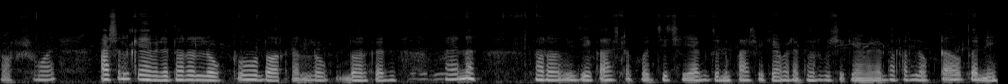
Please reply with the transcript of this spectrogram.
সব সময় আসল ক্যামেরা ধরার লোক তো দরকার, লোক দরকার হয় না? ধরো আমি যে কাজটা করছি, সে একজন পাশে ক্যামেরা ধরবে, সে ক্যামেরা ধরার লোকটাও তো নেই।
